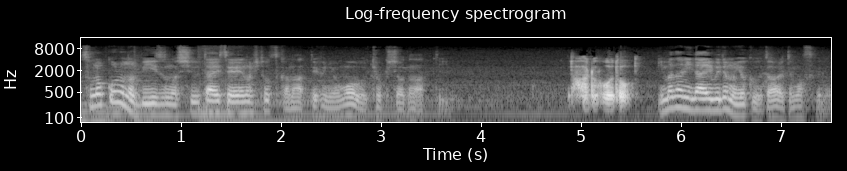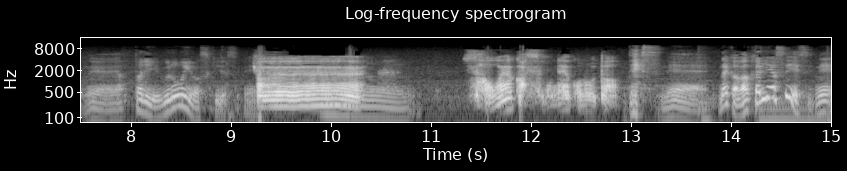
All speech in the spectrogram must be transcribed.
その頃のビーズの集大成の一つかなっていうふうに思う曲調だなっていう。なるほど。いまだにライブでもよく歌われてますけどね。やっぱりブローインは好きですね。へえ。うん。爽やかっすもんね、この歌。ですね。なんか分かりやすいですね。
